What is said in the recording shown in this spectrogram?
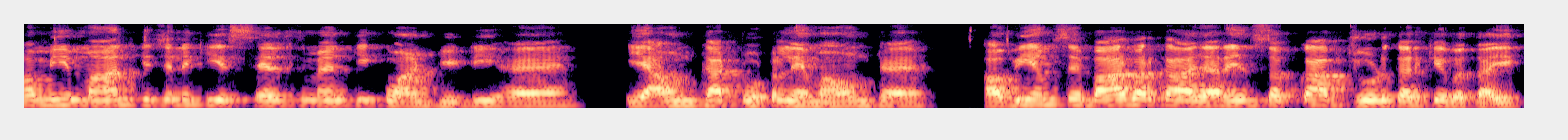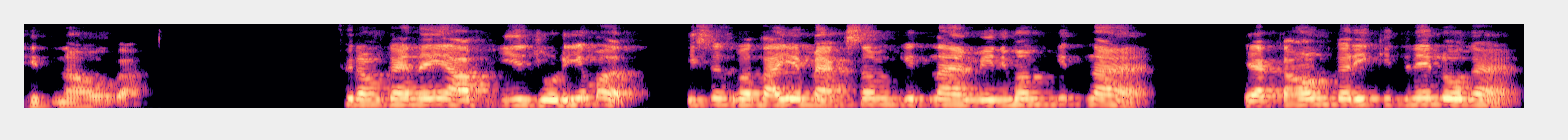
हम ये मान के चले कि ये सेल्समैन की क्वांटिटी है या उनका टोटल अमाउंट है। अभी हमसे बार बार कहा जा रहा है, इन सबका आप जोड़ करके बताइए कितना होगा। फिर हम कहें, नहीं, आप ये जोड़िए मत। इसमें बताइए मैक्सिमम कितना है मिनिमम कितना है? या काउंट करिए कितने लोग हैं?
